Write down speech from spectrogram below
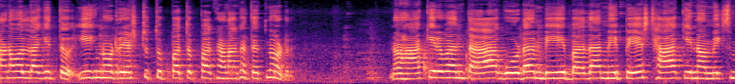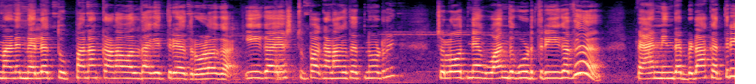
ಕಾಣವಲ್ದಾಗಿತ್ತು. ಈಗ ನೋಡ್ರಿ ಎಷ್ಟು ತುಪ್ಪ ತುಪ್ಪ ಕಾಣಕತ್ತೈತೆ ನೋಡ್ರಿ. ನಾವು ಹಾಕಿರುವಂಥ ಗೋಡಂಬಿ, ಬಾದಾಮಿ ಪೇಸ್ಟ್ ಹಾಕಿ ನಾವು ಮಿಕ್ಸ್ ಮಾಡಿದ ಮೇಲೆ ತುಪ್ಪನ ಕಾಣವಲ್ದಾಗಿತ್ತು ರೀ ಅದ್ರೊಳಗೆ. ಈಗ ಎಷ್ಟು ತುಪ್ಪ ಕಾಣಕತ್ತೈತೆ ನೋಡ್ರಿ? ಚಲೋ ಹೊತ್ನ್ಯಾಗ ಒಂದು ಗುಡ್ತ್ರಿ ಈಗ ಅದು. ಪ್ಯಾನಿಂದ ಬಿಡಾಕತ್ರಿ,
